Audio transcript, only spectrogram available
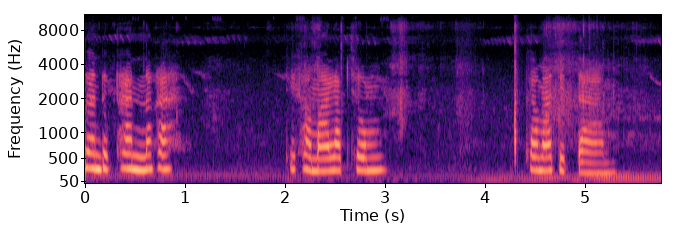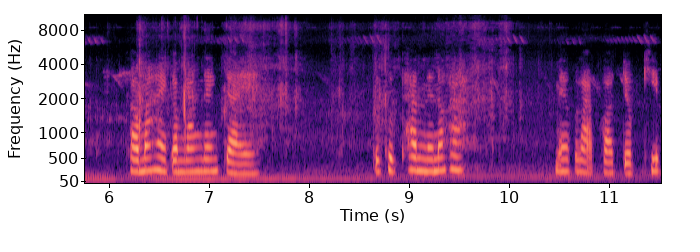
พื่อนๆทุกท่านนะคะ ที่เข้ามารับชม เข้ามาติดตาม เข้ามาให้กำลังแรงใจ ทุกๆท่านเลยเนาะคะแม่ปลาบขอจบคลิป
